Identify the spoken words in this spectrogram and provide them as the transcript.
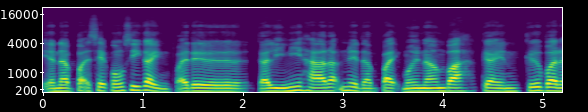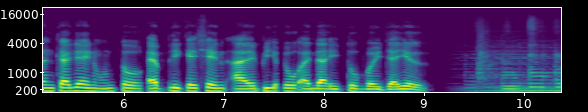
yang dapat saya kongsikan pada kali ni harapnya dapat menambahkan kebarangkalian untuk application IPO anda itu berjaya. You.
